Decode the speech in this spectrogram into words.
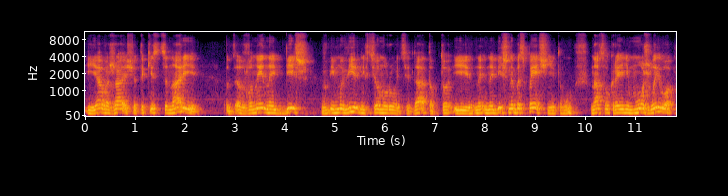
І я вважаю, що такі сценарії вони найбільш імовірні в цьому році, да, тобто і найбільш небезпечні. Тому в нас в Україні можливо,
